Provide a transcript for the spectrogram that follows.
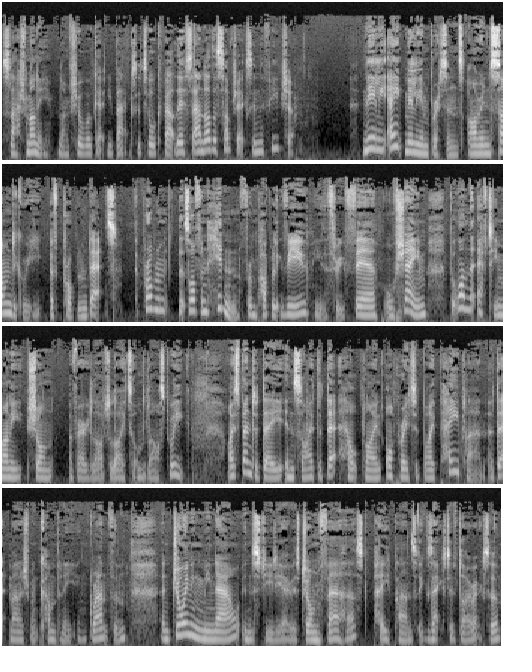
slash money. And I'm sure we'll get you back to talk about this and other subjects in the future. Nearly 8 million Britons are in some degree of problem debt, a problem that's often hidden from public view, either through fear or shame, but one that FT Money shone a very large light on last week. I spent a day inside the debt helpline operated by Payplan, a debt management company in Grantham, and joining me now in the studio is John Fairhurst, Payplan's executive director,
